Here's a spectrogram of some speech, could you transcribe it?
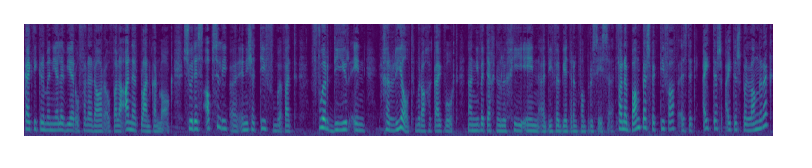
kyk die kriminele weer of hulle daar of hulle ander plan kan maak. So dis absoluut 'n inisiatief wat voortduur en gereeld moet daar gekyk word na nuwe tegnologie en uh, die verbetering van prosesse. Van 'n bankperspektief af is dit uiters uiters belangrik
